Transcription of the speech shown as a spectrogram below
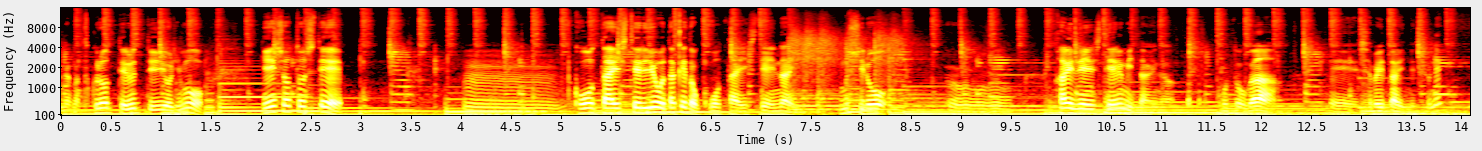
なんか繕ってるっていうよりも現象としてうん後退してるようだけど後退していないむしろうん改善しているみたいなことが喋、えー、りたいんですよね。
